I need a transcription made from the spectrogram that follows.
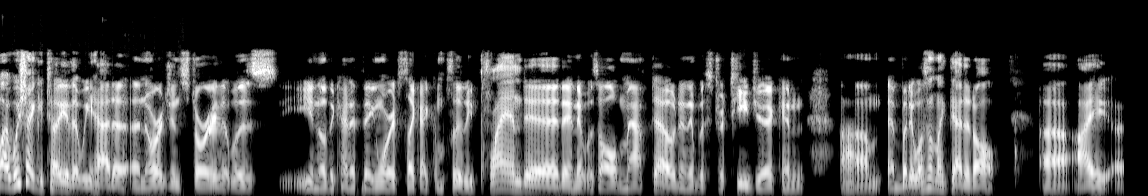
Well, I wish I could tell you that we had a, an origin story that was, you know, the kind of thing where it's like I completely planned it and it was all mapped out and it was strategic and, um, but it wasn't like that at all. Uh, I uh,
